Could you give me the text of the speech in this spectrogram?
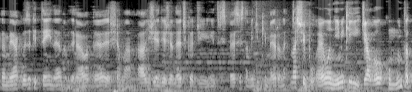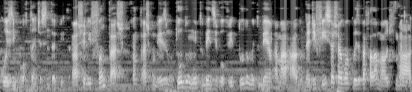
também é a coisa que tem, né? Na vida real até chama a engenharia genética de entre espécies também de quimera, né? Mas, tipo, é um anime que dialoga com muita coisa importante, assim, da vida. Eu acho ele fantástico, fantástico mesmo. Tudo muito bem desenvolvido, tudo muito bem amarrado. É difícil achar alguma coisa pra falar mal de Fullmetal Ah.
